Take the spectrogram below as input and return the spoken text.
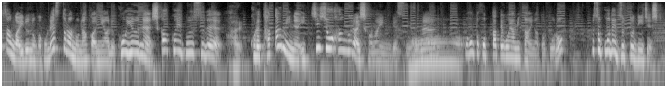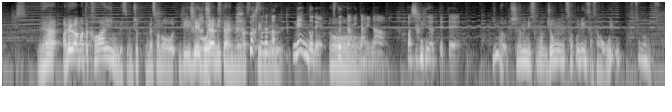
ンさんがいるのがこのレストランの中にあるこういうね四角いブースではい。これ畳ね1畳半ぐらいしかないんですよね。ほんと掘ったて小屋みたいなところ。でそこでずっと DJ してるんです。ねあれがまた可愛いんですよねちょっとね。その DJ 小屋みたいになってそうるそうなんか粘土で作ったみたいな場所になってて。今ちなみにそのジョン・サトリンサさんはおいくつなんですか？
